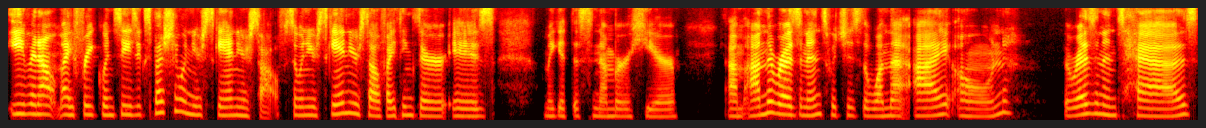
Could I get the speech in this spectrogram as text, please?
even out my frequencies, especially when you scan yourself. So when you scan yourself, I think there is, let me get this number here. Um, on the resonance, which is the one that I own, the resonance has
